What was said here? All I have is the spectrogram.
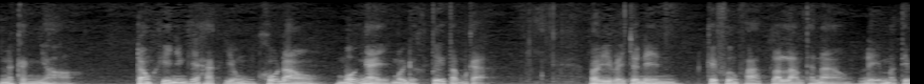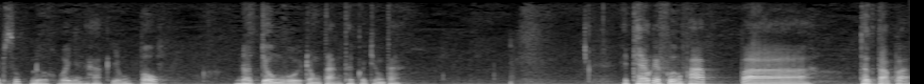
nó càng nhỏ. Trong khi những cái hạt giống khổ đau mỗi ngày mới được tưới tẩm cả và vì vậy cho nên cái phương pháp là làm thế nào để mà tiếp xúc được với những hạt giống tốt nó chôn vùi trong tàng thức của chúng ta. Thì theo cái phương pháp à, thực tập á,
